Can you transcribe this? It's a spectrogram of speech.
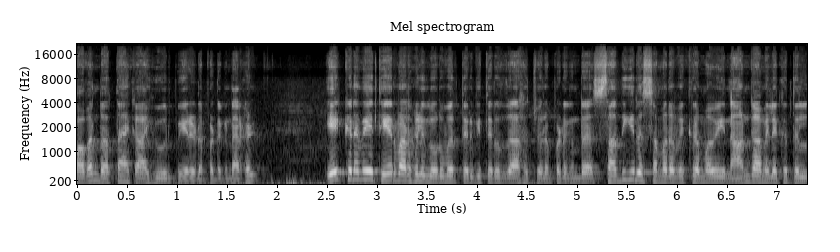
பவன் ரத்னாக் ஆகியோர் பெயரிடப்பட்டிருக்கிறார்கள் ஏற்கனவே தேர்வாளர்களில் ஒருவர் தெரிவித்திருந்ததாக சொல்லப்படுகின்ற சதீர சமர விக்ரமவை நான்காம் இலக்கத்தில்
